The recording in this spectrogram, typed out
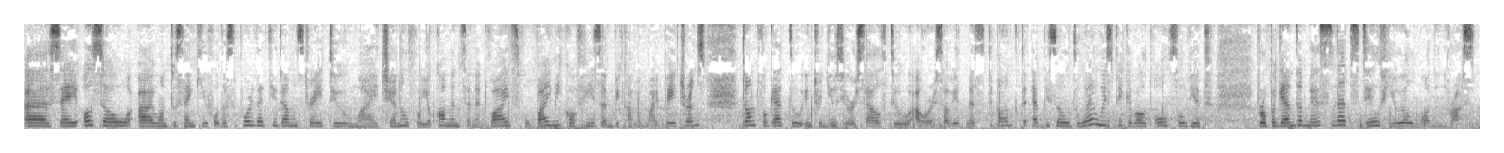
uh, say also i want to thank you for the support that you demonstrate to my channel for your comments and advice for buying me coffees and becoming my patrons don't forget to introduce yourself to our soviet myths debunked episodes where we speak about old soviet propaganda myths that still fuel modern Russian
